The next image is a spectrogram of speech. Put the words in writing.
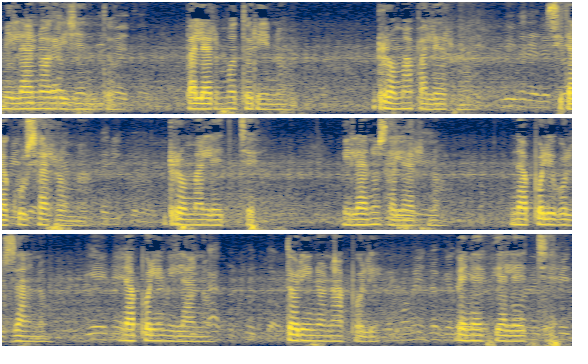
Milano Agrigento, Palermo Torino, Roma Palermo, Siracusa Roma, Roma Lecce, Milano Salerno, Napoli Bolzano, Napoli Milano, Torino Napoli, Venezia Lecce,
